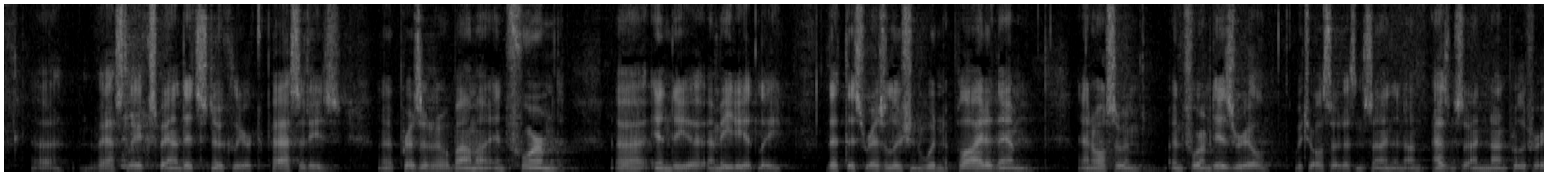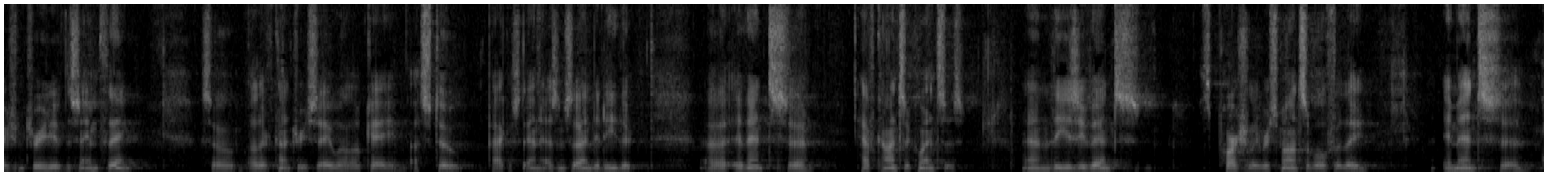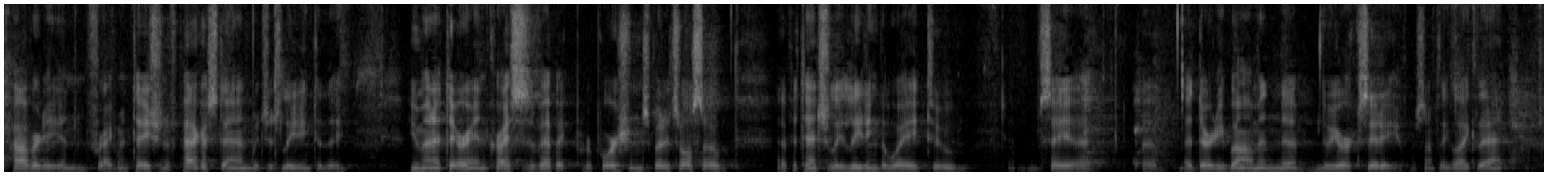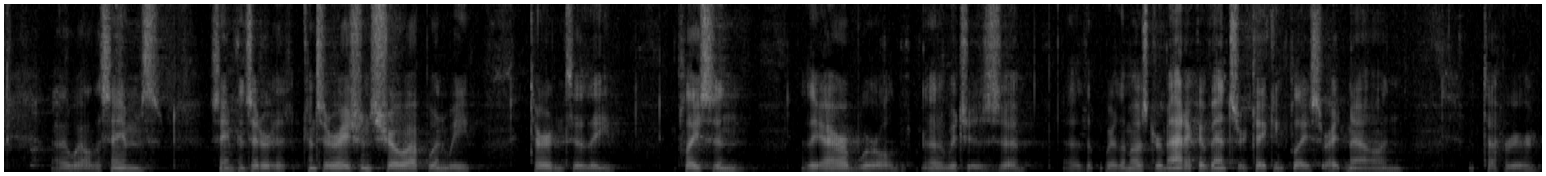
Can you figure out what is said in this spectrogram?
vastly expand its nuclear capacities. Uh, President Obama informed uh, India immediately that this resolution wouldn't apply to them, and also Im- informed Israel, which also doesn't sign the non- hasn't signed the non-proliferation treaty, of the same thing. So other countries say, well, okay, us too. Pakistan hasn't signed it either. Uh, events uh, have consequences, and these events is partially responsible for the immense uh, poverty and fragmentation of Pakistan, which is leading to the humanitarian crisis of epic proportions, but it's also uh, potentially leading the way to, say, a, a, a dirty bomb in uh, New York City or something like that. Uh, well, the same, same consider- considerations show up when we turn to the place in the Arab world, uh, which is uh, uh the, where the most dramatic events are taking place right now in Tahrir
